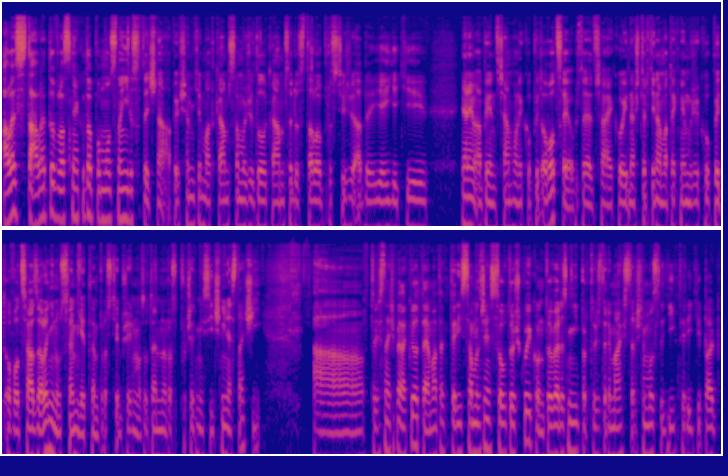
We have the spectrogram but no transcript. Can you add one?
ale stále to vlastně jako ta pomoc není dostatečná, aby všem těm matkám samožitelkám se dostalo prostě, že aby její děti, já nevím, aby jim třeba mohli koupit ovoce, jo, protože třeba jako jedna čtvrtina matek nemůže koupit ovoce a zeleninu svým dětem, prostě, protože jim to ten rozpočet měsíční nestačí. A takže snažíme takové témata, které samozřejmě jsou trošku i kontroverzní, protože tady máš strašně moc lidí, kteří ti pak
